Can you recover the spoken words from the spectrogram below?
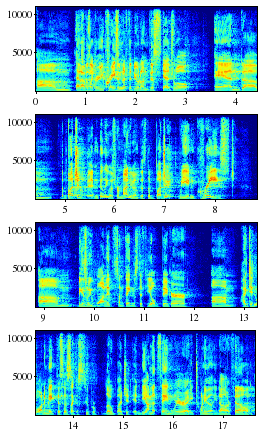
Um, and I was like, "Are you crazy enough to do it on this schedule?" And um, the budget, and Billie was reminding me of this. The budget we increased um, because we wanted some things to feel bigger. Um, I didn't want to make this as like a super low budget indie. I'm not saying we're a $20 million film,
